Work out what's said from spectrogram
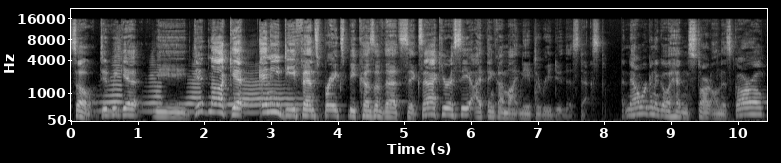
So, did we get... We did not get any defense breaks because of that 6 accuracy. I think I might need to redo this test. Now we're going to go ahead and start on this Garo.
